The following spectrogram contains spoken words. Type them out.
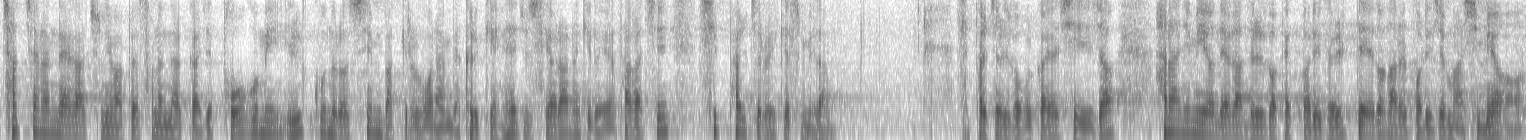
첫째는 내가 주님 앞에 서는 날까지 복음이 일꾼으로 쓰임 받기를 원합니다. 그렇게 해 주세요라는 기도예요. 다 같이 18절을 읽겠습니다. 18절 읽어볼까요? 시작. 하나님이여 내가 늙어 백발이 될 때에도 나를 버리지 마시며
